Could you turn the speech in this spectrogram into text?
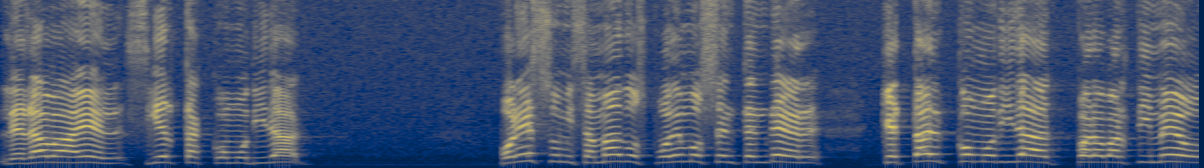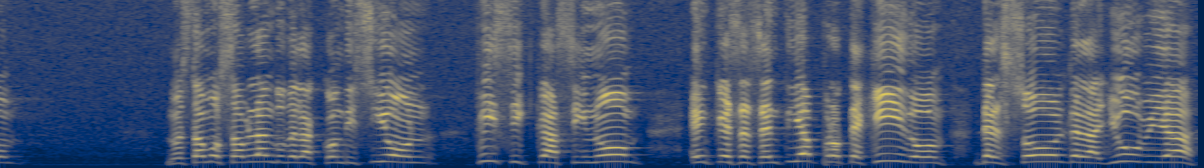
le daba a él cierta comodidad. Por eso, mis amados, podemos entender que tal comodidad para Bartimeo, no estamos hablando de la condición física, sino en que se sentía protegido del sol, de la lluvia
